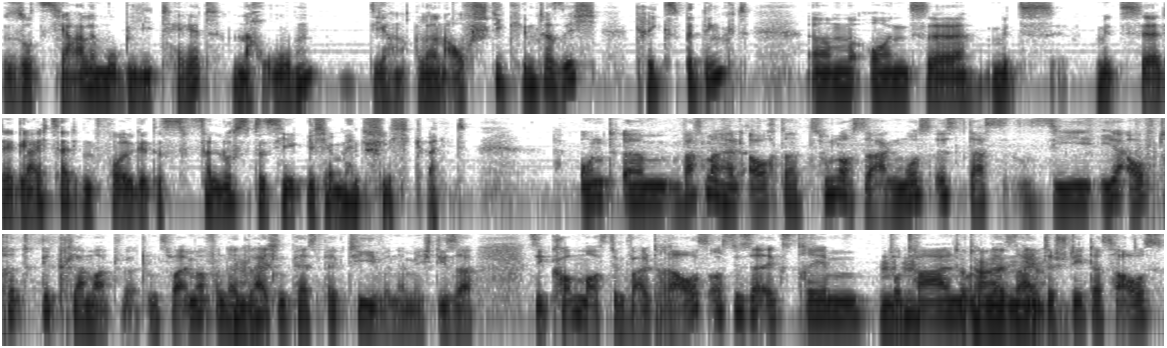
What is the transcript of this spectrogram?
soziale Mobilität nach oben, die haben alle einen Aufstieg hinter sich, kriegsbedingt ähm, und mit, mit der gleichzeitigen Folge des Verlustes jeglicher Menschlichkeit. Und ähm, was man halt auch dazu noch sagen muss, ist, dass sie ihr Auftritt geklammert wird. Und zwar immer von der mhm. gleichen Perspektive, nämlich dieser, sie kommen aus dem Wald raus, aus dieser extremen mhm. totalen, und an der Seite ja. steht das Haus,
